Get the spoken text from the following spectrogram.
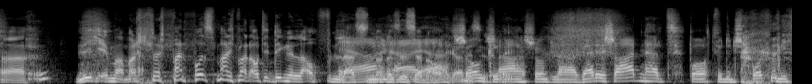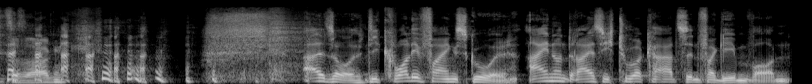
Nicht immer. Man, man muss manchmal auch die Dinge laufen lassen und das ist dann auch nicht schon klar, schlecht. schon klar. Wer den Schaden hat, braucht für den Sport nicht zu sorgen. Also, die Qualifying School. 31 Tourcards sind vergeben worden.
